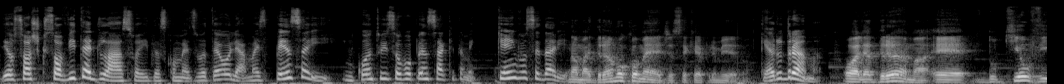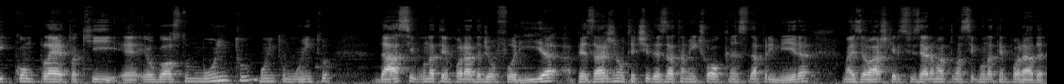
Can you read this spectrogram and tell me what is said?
Eu só acho que só vi Ted Laço aí das comédias, vou até olhar. Mas pensa aí. Enquanto isso, eu vou pensar aqui também. Quem você daria? Não, mas drama ou comédia você quer primeiro? Quero drama. Olha, drama, é, do que eu vi completo aqui, é, eu gosto muito, muito, muito da segunda temporada de Euforia, apesar de não ter tido exatamente o alcance da primeira, mas eu acho que eles fizeram uma, uma segunda temporada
